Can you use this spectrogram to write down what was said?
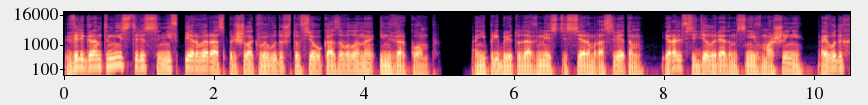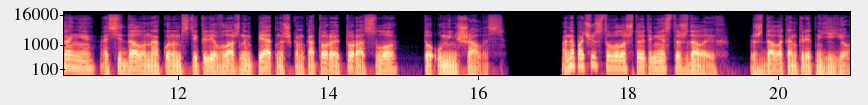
Вильгрант Мистерис не в первый раз пришла к выводу, что все указывало на Инверкомп. Они прибыли туда вместе с Серым Рассветом, и Ральф сидел рядом с ней в машине, а его дыхание оседало на оконном стекле влажным пятнышком, которое то росло, то уменьшалось. Она почувствовала, что это место ждало их, ждало конкретно ее.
